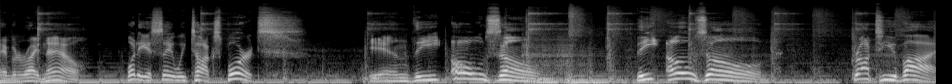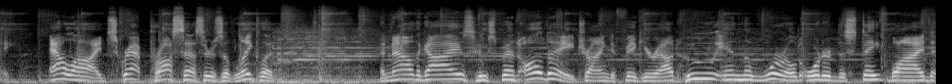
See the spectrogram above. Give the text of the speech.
Hey, but right now, what do you say we talk sports in the Ozone? The Ozone, brought to you by Allied Scrap Processors of Lakeland. And now the guys who spent all day trying to figure out who in the world ordered the statewide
